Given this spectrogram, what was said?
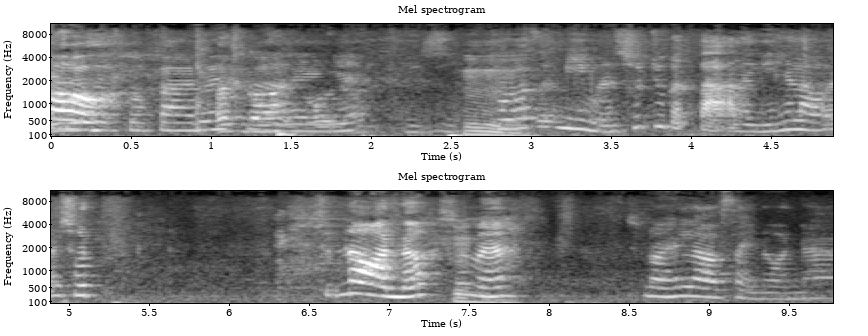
มีโซฟาด้วยค่ะอะไรอย่างเงี้ยอืม เขาก็จะมีเหมือนชุดยูกะตะอะไรอย่างงี้ให้เราเอ้ยชุด ชุดนอนเนอะใช่ไหมชุดนอนให้เราใส่นอนได้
